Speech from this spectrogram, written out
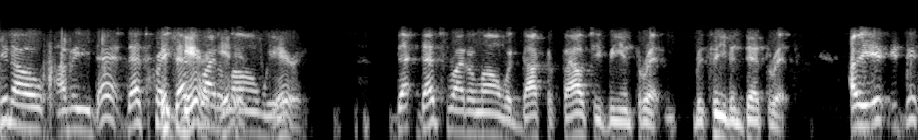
you know, I mean that that's crazy. It's that's scary. right It along with scary. that. That's right along with Dr. Fauci being threatened, receiving death threats. I mean, it, it, this,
